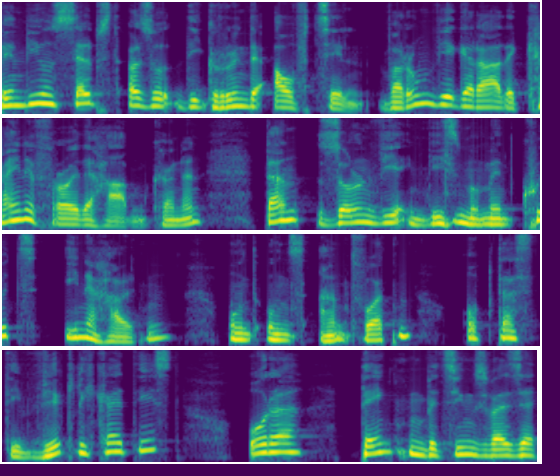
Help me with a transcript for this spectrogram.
Wenn wir uns selbst also die Gründe aufzählen, warum wir gerade keine Freude haben können, dann sollen wir in diesem Moment kurz innehalten und uns antworten, ob das die Wirklichkeit ist oder denken bzw.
